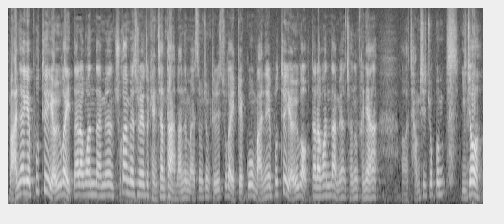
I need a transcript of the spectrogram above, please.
만약에 포트에 여유가 있다라고 한다면 추가 매수를 해도 괜찮다라는 말씀을 좀 드릴 수가 있겠고 만약에 포트에 여유가 없다라고 한다면 저는 그냥 어, 잠시 조금 잊어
